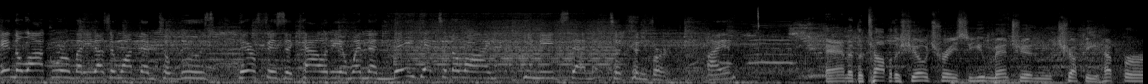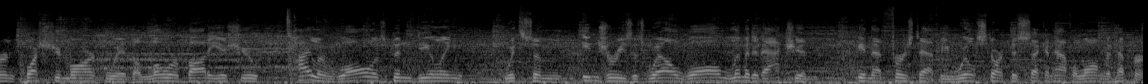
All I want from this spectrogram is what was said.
in the locker room, but he doesn't want them to lose their physicality. And when then they get to the line, he needs them to convert. Ian? And at the top of the show, Tracy, you mentioned Chucky Hepburn, question mark, with a lower body issue. Tyler Wahl has been dealing with some injuries as well. Wahl, limited action in that first half. He will start this second half along with Hepburn.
